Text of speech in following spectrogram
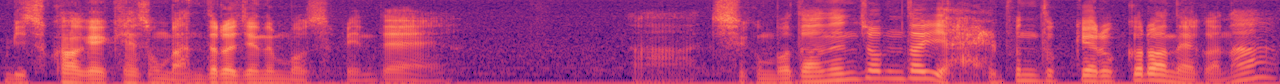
미숙하게 계속 만들어지는 모습인데 아, 지금보다는 좀 더 얇은 두께로 끌어내거나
